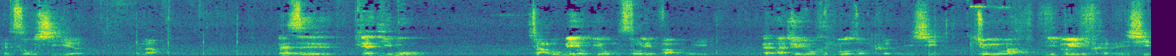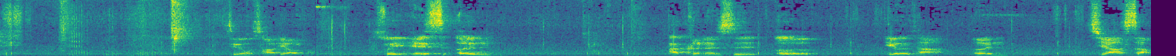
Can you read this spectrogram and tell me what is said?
很熟悉了，有没有？但是现在题目假如没有给我们收敛范围，那它就有很多种可能性，就有一堆的可能性。这边我擦掉了，所以 S n 它可能是二德尔塔 n。加上，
